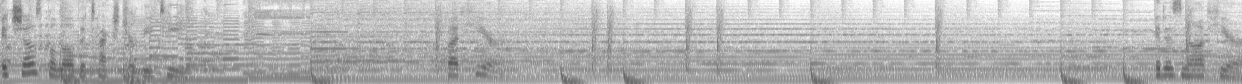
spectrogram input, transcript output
It shows below the texture VT. But here, It is not here.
